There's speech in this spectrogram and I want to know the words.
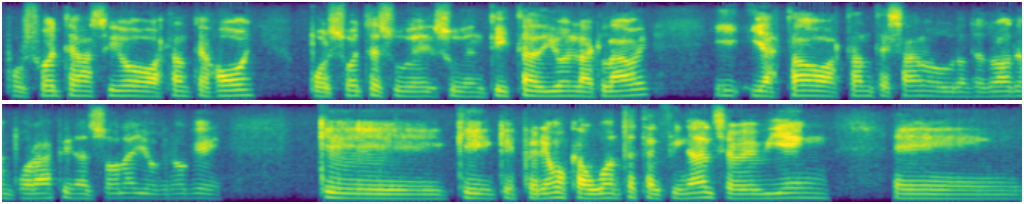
Por suerte ha sido bastante joven, por suerte su, su dentista dio en la clave y, ha estado bastante sano durante toda la temporada Spinazzola. Yo creo que, que, esperemos que aguante hasta el final. Se ve bien eh,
